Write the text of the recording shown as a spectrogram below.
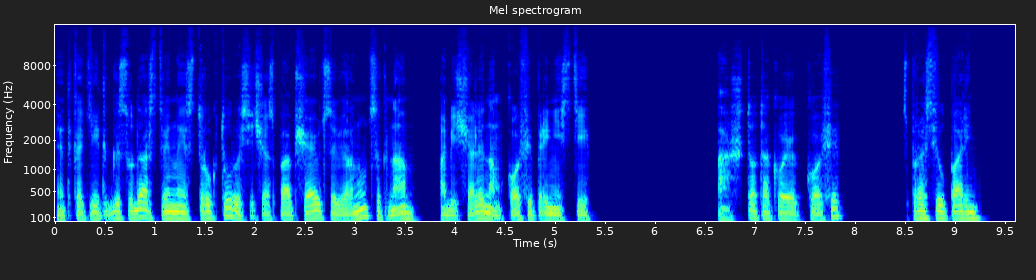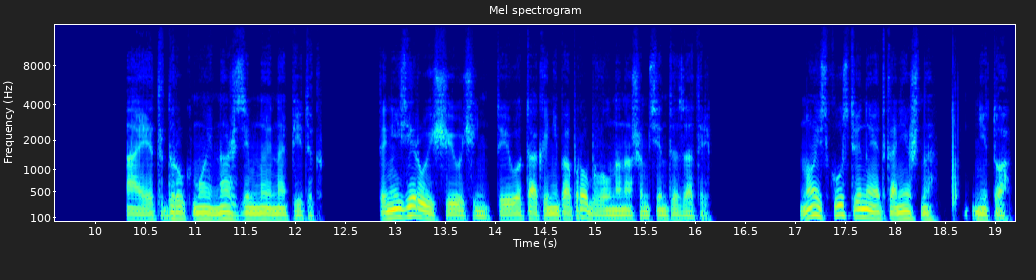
Это какие-то государственные структуры сейчас пообщаются, вернутся к нам, обещали нам кофе принести». «А что такое кофе?» — спросил парень. «А это, друг мой, наш земной напиток. Тонизирующий очень, ты его так и не попробовал на нашем синтезаторе. Но искусственный — это, конечно, не то».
